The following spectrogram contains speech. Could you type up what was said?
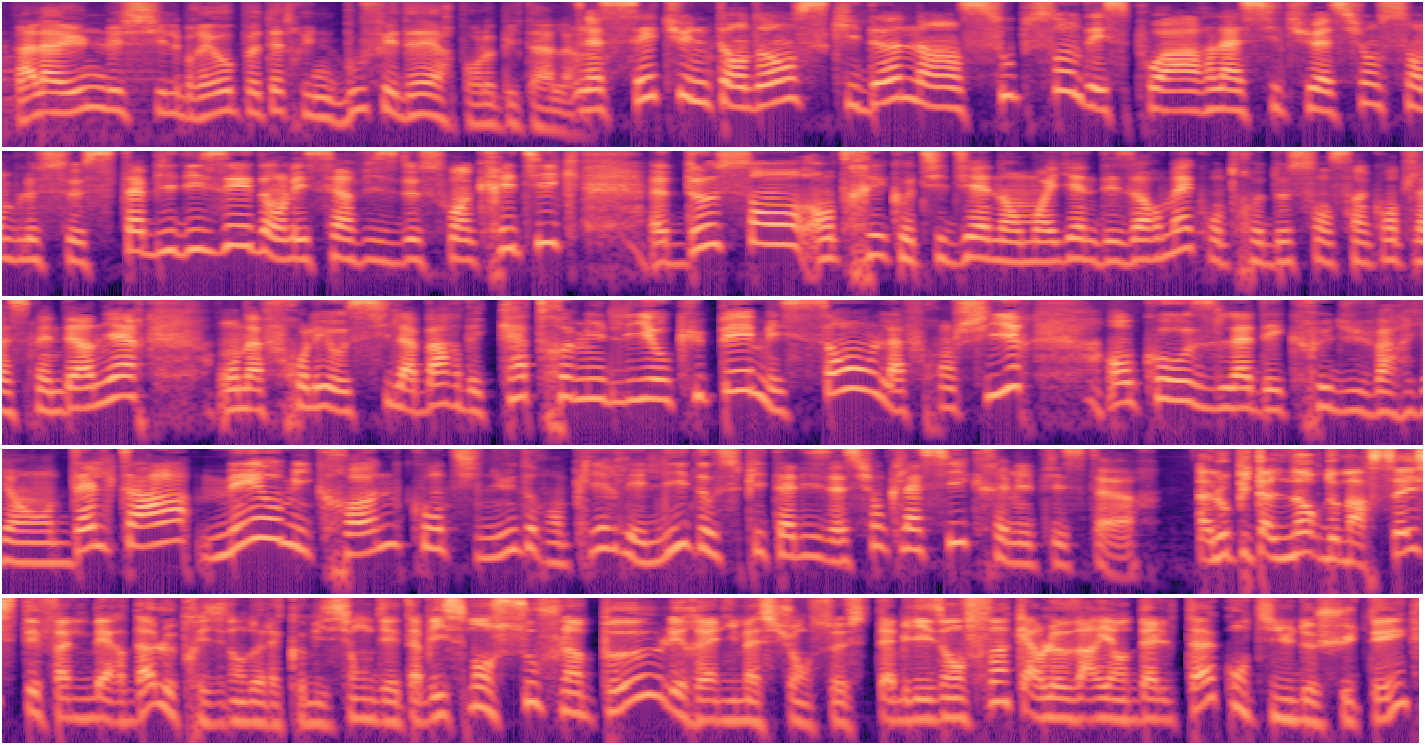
À la une, Lucille Bréau, peut-être une bouffée d'air pour l'hôpital. C'est une tendance qui donne un soupçon d'espoir. La situation semble se stabiliser dans les services de soins critiques. 200 entrées quotidiennes en moyenne désormais contre 250 la semaine dernière. On a frôlé aussi la barre des 4000 lits occupés, mais sans la franchir. En cause, la décrue du variant Delta, mais Omicron continue de remplir les lits d'hospitalisation classiques, Rémi Pfister. À l'hôpital nord de Marseille, Stéphane Berda, le président de la commission d'établissement, souffle un peu. Les réanimations se stabilisent enfin car le variant Delta continue de chuter.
